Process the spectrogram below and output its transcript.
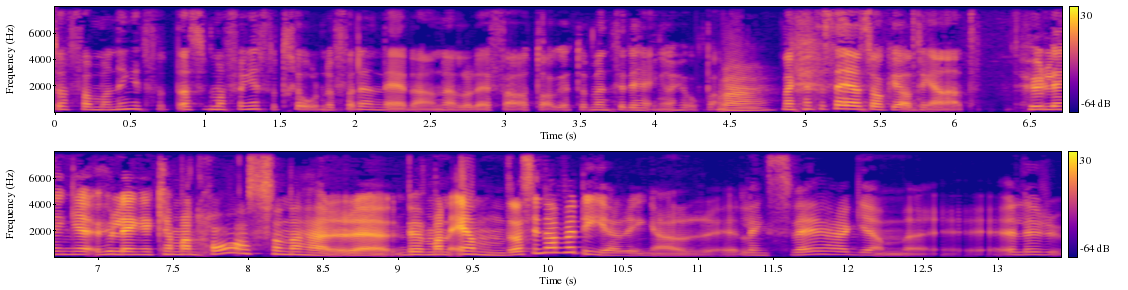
då får man inget, för- alltså man får inget förtroende för den ledaren eller det företaget om inte det hänger ihop. Nej. Man kan inte säga en sak och göra någonting annat. Hur länge, hur länge kan man ha sådana här, eh, behöver man ändra sina värderingar längs vägen? Eller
